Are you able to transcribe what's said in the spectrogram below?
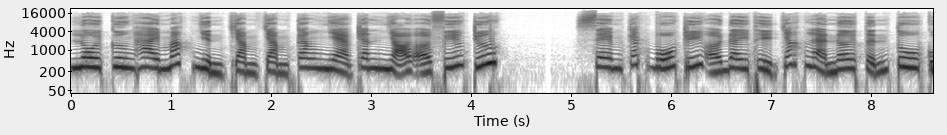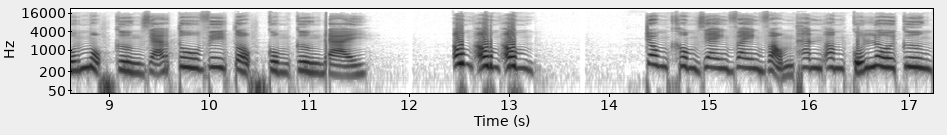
lôi cương hai mắt nhìn chầm chầm căn nhà tranh nhỏ ở phía trước. Xem cách bố trí ở đây thì chắc là nơi tĩnh tu của một cường giả tu vi tột cùng cường đại. Ông ông ông! Trong không gian vang vọng thanh âm của lôi cương.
